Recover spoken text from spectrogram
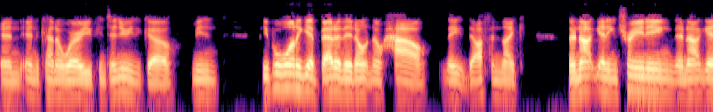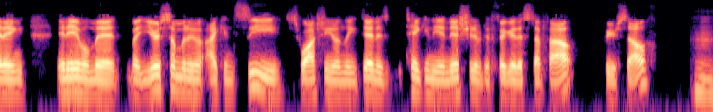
and, and kind of where are you continuing to go? I mean, people want to get better. They don't know how they, they often like, they're not getting training. They're not getting enablement, but you're someone who I can see just watching you on LinkedIn is taking the initiative to figure this stuff out for yourself. Hmm.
